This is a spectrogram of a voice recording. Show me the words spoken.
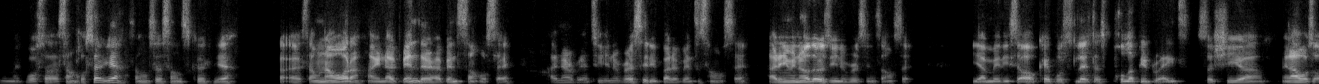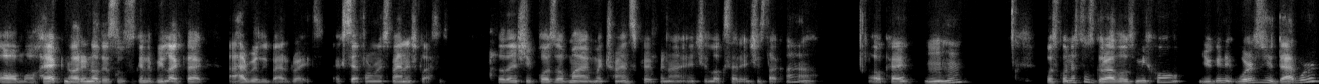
I'm like, pues, San Jose, yeah, San Jose sounds good, yeah. Uh, it's una hora. I mean, I've been there. I've been to San Jose. I've never been to university, but I've been to San Jose. I didn't even know there was a university in San Jose. Yeah, me dice, okay, pues let, us pull up your grades. So she, uh, and I was, oh, well, heck no, I didn't know this was going to be like that. I had really bad grades, except for my Spanish classes. So then she pulls up my, my transcript and, I, and she looks at it and she's like, ah, okay. Mm-hmm. Pues con estos grados, mijo, you're gonna, where's your dad work?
